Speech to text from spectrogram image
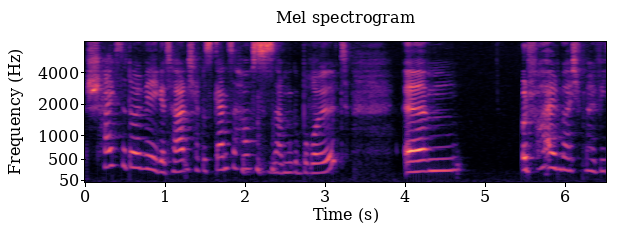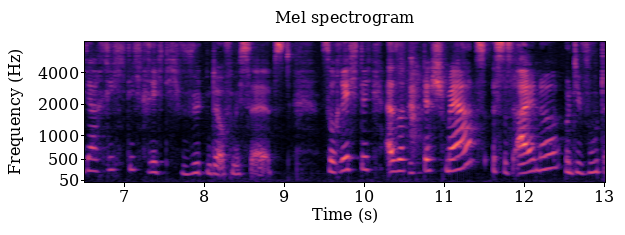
scheiße doll wehgetan. Ich habe das ganze Haus zusammengebrüllt. ähm, und vor allem war ich mal wieder richtig, richtig wütend auf mich selbst. So richtig, also der Schmerz ist das eine und die Wut,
